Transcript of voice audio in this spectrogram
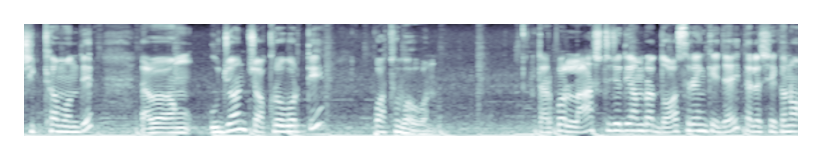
শিক্ষা মন্দির এবং উজন চক্রবর্তী পথভবন। তারপর লাস্ট যদি আমরা দশ র্যাঙ্কে যাই, তাহলে সেখানেও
